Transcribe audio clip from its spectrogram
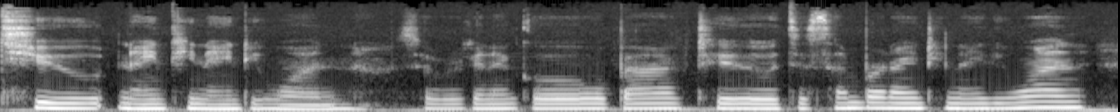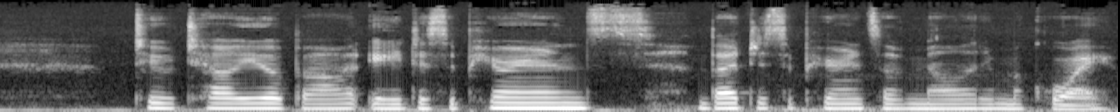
to 1991. So we're to go back to December 1991 to tell you about a disappearance, the disappearance of Melody McCoy.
